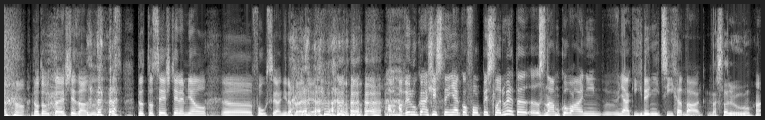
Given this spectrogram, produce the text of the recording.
no, no to, to, ještě za, to, to, to, si ještě neměl uh, fousy ani na bradě. A, a vy, Lukáši, stejně jako Folpy sledujete známkování v nějakých denících a tak? Nesleduju. A,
